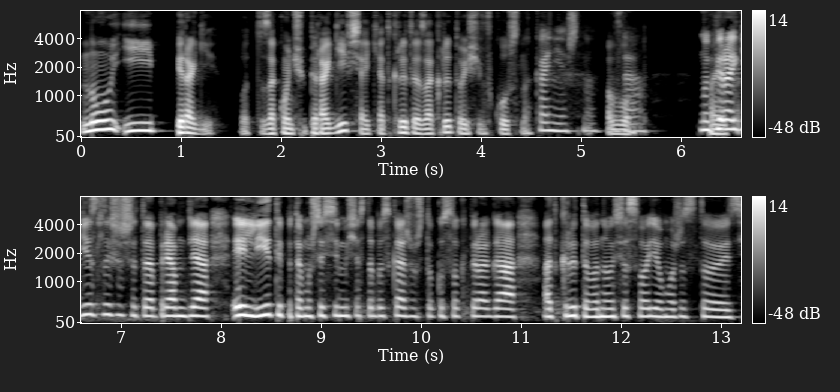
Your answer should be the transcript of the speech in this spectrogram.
Ну и пироги. Вот закончу пироги всякие, открытые, закрытые, очень вкусно. Конечно, Вот. да. Ну, Поэтому- пироги, слышишь, это прям для элиты, потому что если мы сейчас с тобой скажем, что кусок пирога открытого на все свое может стоить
